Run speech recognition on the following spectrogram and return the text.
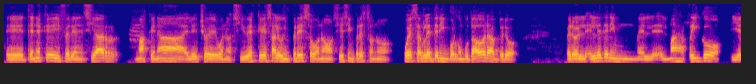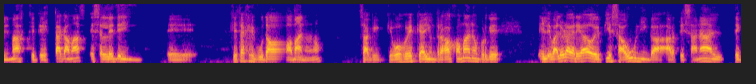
eh, tenés que diferenciar más que nada el hecho de, bueno, si ves que es algo impreso o no, si es impreso no, puede ser lettering por computadora, pero, pero el, lettering, el, más rico y el más que te destaca más es el lettering eh, que está ejecutado a mano, ¿no? O sea, que, que vos ves que hay un trabajo a mano, porque el valor agregado de pieza única, artesanal, te,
